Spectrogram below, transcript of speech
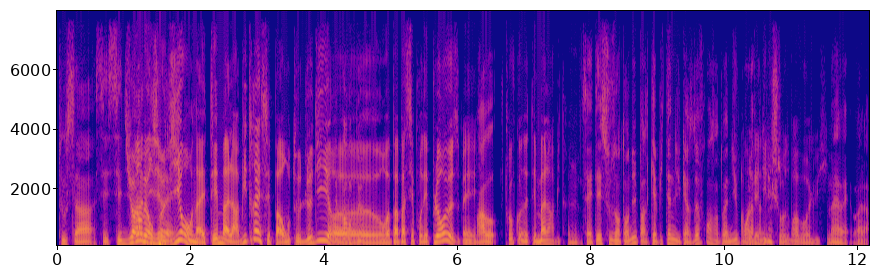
tout ça. C'est dur Non, à mais on peut dire on a été mal arbitré. C'est pas honteux de le dire. Euh, on va pas passer pour des pleureuses, mais Bravo. je trouve qu'on a été mal arbitré. Mm, Ça a été sous-entendu par le capitaine du 15 de France, Antoine Dupont. à la il a fin dit du les choses, bravo à lui. Ouais, ouais, voilà.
